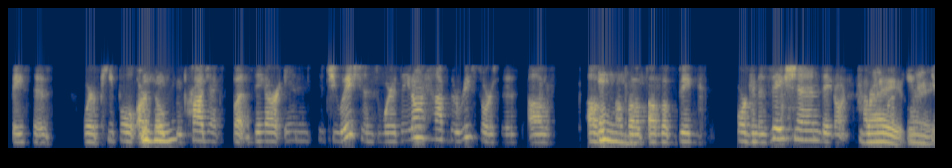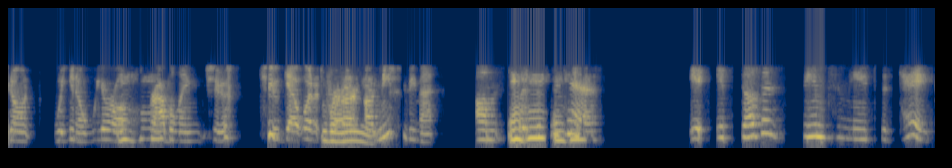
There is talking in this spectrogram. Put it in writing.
spaces where people are mm-hmm. building projects, but they are in situations where they don't have the resources of of of, a, of a big organization. They don't have right, right. You don't. We, you know, we are all mm-hmm. scrabbling to to get what, right. our, our, needs to be met. Um, mm-hmm, but the thing mm-hmm. is, it it doesn't seem to me to take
